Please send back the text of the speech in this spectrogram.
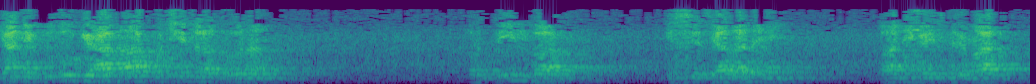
یعنی وضو کے آداب کو اچھی طرح دھونا۔ اور تین بار اس سے زیادہ نہیں، پانی کا استعمال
